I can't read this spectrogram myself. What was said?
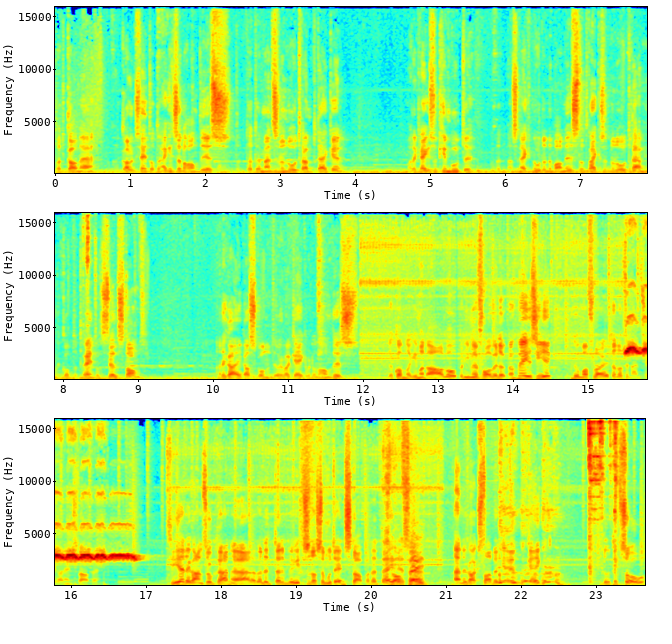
Dat kan hè. Het kan ook zijn dat er echt iets aan de hand is. Dat- Dat de mensen een noodrem trekken. Maar dan krijgen ze ook geen boete. Als echt nood aan de man is, dan trekken ze de noodrem. Dan komt de trein tot stilstand. En dan ga ik als conducteur wel kijken wat er aan de hand is. Dan komt er iemand aanlopen. Die mevrouw wil ook nog mee, zie ik. Doe maar fluiten dat de mensen gaan instappen. Zie je, dan gaan ze ook rennen. Hè. Dan, willen, dan weten ze dat ze moeten instappen. Dat tijd is. hè. fijn. En dan ga ik, stap ik in. Kijk, doe het zo.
